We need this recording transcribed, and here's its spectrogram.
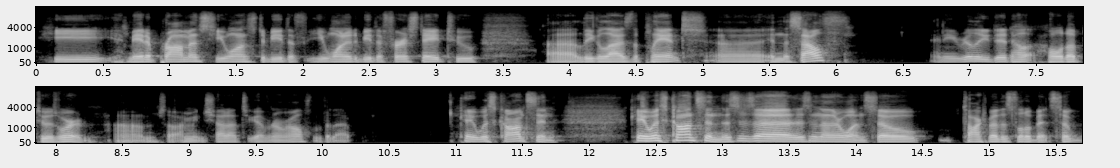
He made a promise. He wants to be the he wanted to be the first state to uh, legalize the plant uh, in the South, and he really did hold up to his word. Um, so I mean, shout out to Governor Ralph for that. Okay, Wisconsin. Okay, Wisconsin. This is a this is another one. So talked about this a little bit. So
